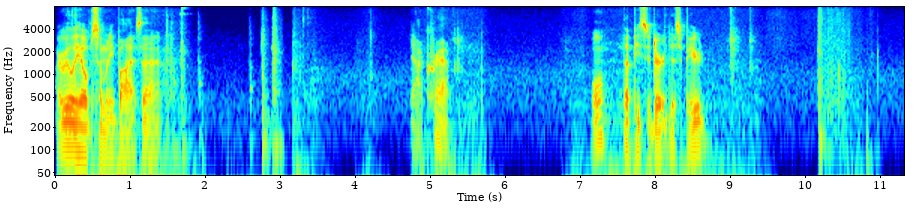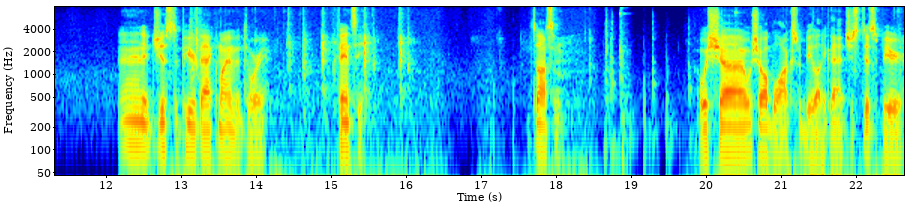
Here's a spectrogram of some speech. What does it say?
I really hope somebody buys that. Ah, crap. Well, that piece of dirt disappeared. And it just appeared back in my inventory. Fancy. It's awesome. I wish, uh, I wish all blocks would be like that. Just disappear.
